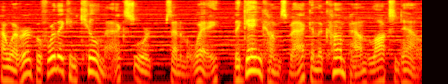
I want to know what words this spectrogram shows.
However, before they can kill Max or send him away, the gang comes back and the compound locks down.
